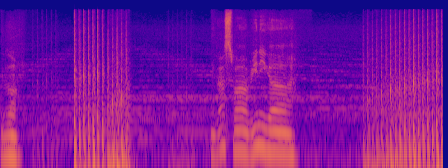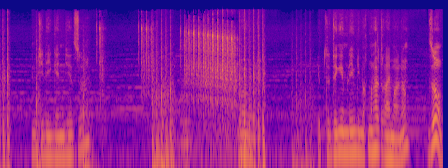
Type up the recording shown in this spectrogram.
So. Das war weniger intelligent jetzt. ne? Gibt Dinge im Leben, die macht man halt dreimal, ne? So.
